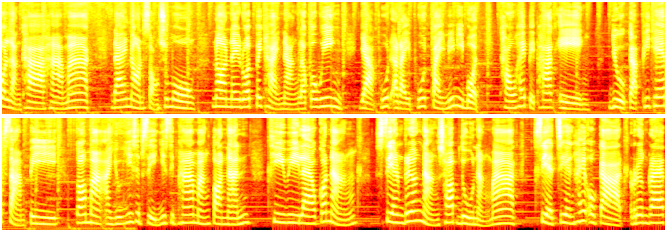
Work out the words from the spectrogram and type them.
บนหลังคาหามาก ได้นอนสองชั่วโมง นอนในรถไปถ่ายหนังแล้วก็วิ่ง อยากพูดอะไรพูดไปไม่มีบท เขาให้ไปภาคเอง อยู่กับพี่เทพ 3 ปี ก็มาอายุ 24-25 มั้งตอนนั้น ทีวีแล้วก็หนังเซียนเรื่องหนังชอบดูหนังมาก เสียเจียงให้โอกาสเรื่องแรก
